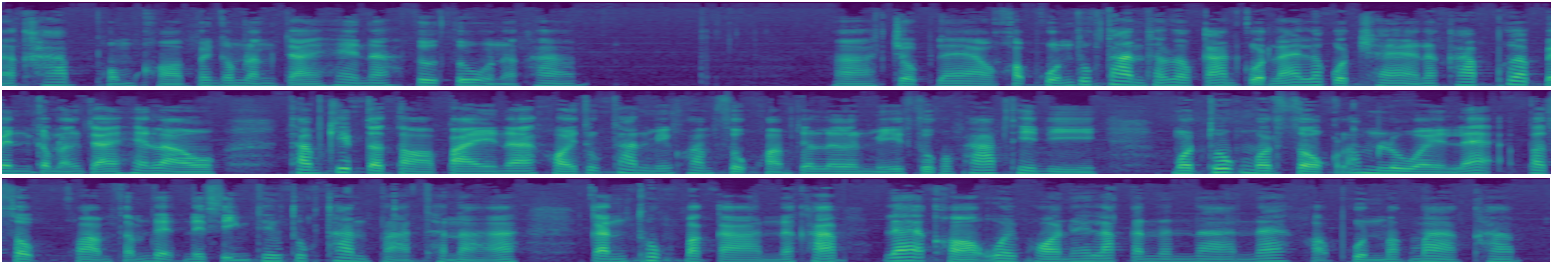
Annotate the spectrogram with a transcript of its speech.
นะครับ ผมขอเป็นกำลังใจให้นะสู้ๆนะครับ จบแล้วขอบคุณทุกท่านสำหรับการกดไลค์และกดแชร์นะครับ เพื่อเป็นกำลังใจให้เราทำคลิปต่อๆไปนะ ขอให้ทุกท่านมีความสุขความเจริญ มีสุขภาพที่ดี หมดทุกหมดโศกร่ำรวย และประสบความสำเร็จในสิ่งที่ทุกท่านปรารถนากันทุกประการนะครับ และขออวยพรให้รักกันนานๆนะขอบคุณมากๆครับ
